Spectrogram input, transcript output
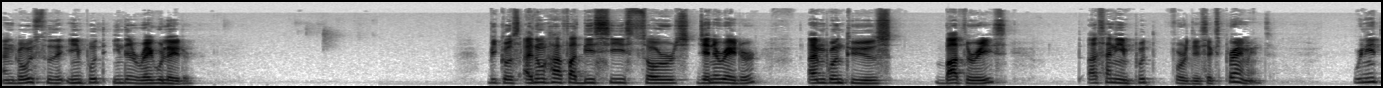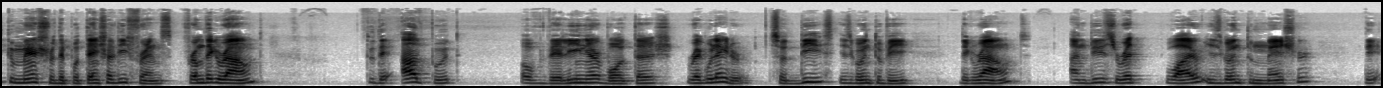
and goes to the input in the regulator. Because I don't have a DC source generator, I'm going to use batteries as an input for this experiment. We need to measure the potential difference from the ground to the output of the linear voltage regulator. So this is going to be the ground and this red wire is going to measure the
